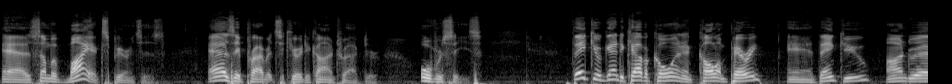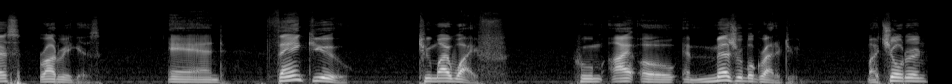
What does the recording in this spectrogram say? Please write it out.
as some of my experiences as a private security contractor overseas. Thank you again to Kevin Cohen and Colin Perry, and thank you, Andres Rodriguez. And thank you to my wife, whom I owe immeasurable gratitude, my children,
